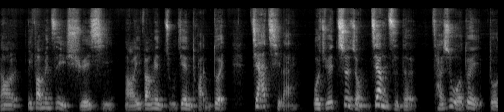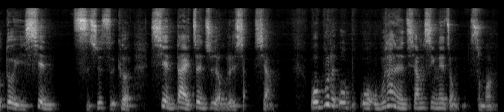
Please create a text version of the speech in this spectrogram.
然后一方面自己学习，然后一方面组建团队，加起来，我觉得这种这样子的才是我对我对于现此时此刻现代政治人物的想象。我不能，我我我不太能相信那种什么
